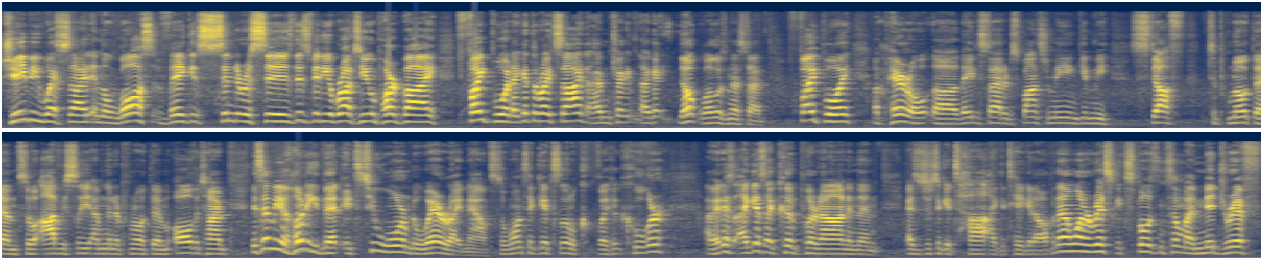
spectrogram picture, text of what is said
JB Westside and the Las Vegas Cinderaces. This video brought to you in part by FIGHTBOI. Did I get the right side? I'm checking, I got, nope, logo's on that side. FIGHTBOI Apparel, uh, they decided to sponsor me and give me stuff to promote them, so obviously I'm going to promote them all the time. They sent me a hoodie that it's too warm to wear right now, so once it gets a little like cooler, I guess I guess I could put it on, and then as it just gets hot, I could take it off. But then I want to risk exposing some of my midriff,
